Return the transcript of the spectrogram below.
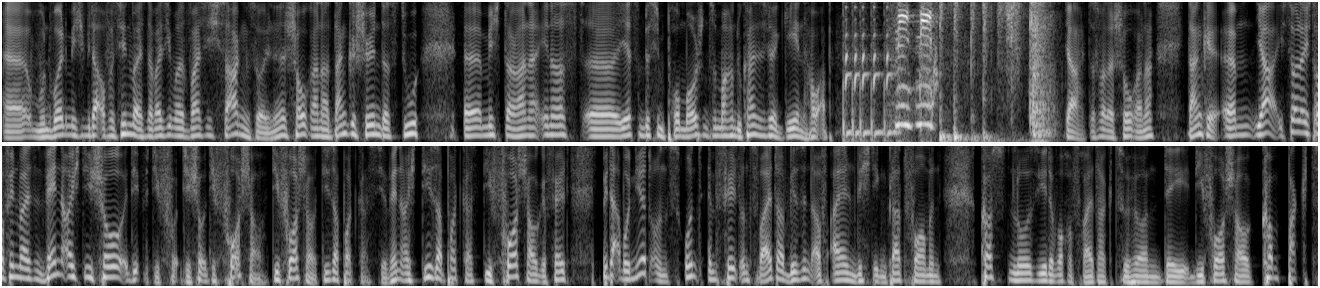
äh, und wollte mich wieder auf was hinweisen. Da weiß ich immer, was ich sagen soll. Ne? Showrunner, Dankeschön, dass du äh, mich daran erinnerst, äh, jetzt ein bisschen Promotion zu machen. Du kannst jetzt wieder gehen. Hau ab. Ja, das war der Showrunner. Danke. Ähm, ja, ich soll euch darauf hinweisen, wenn euch die Show, die, die, die, Show, die Vorschau, die Vorschau, dieser Podcast hier, wenn euch dieser Podcast, die Vorschau gefällt, bitte abonniert uns und empfehlt uns weiter. Wir sind auf allen wichtigen Plattformen kostenlos jede Woche Freitag zu hören. Die, die Vorschau kompakt,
